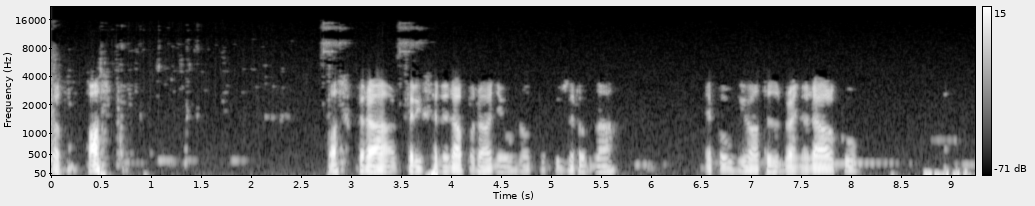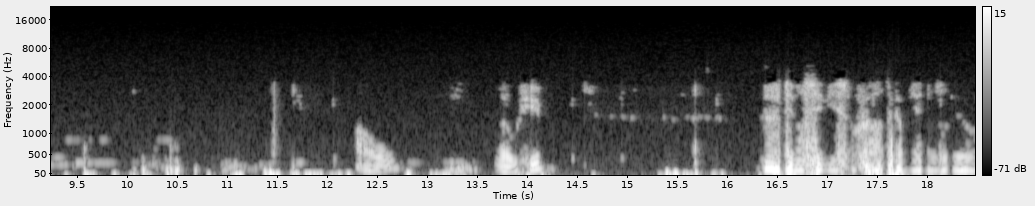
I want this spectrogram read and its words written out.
To pas. Pas, která, který se nedá pořádně uhnout, pokud zrovna nepoužíváte zbraň na dálku. Au. Na uši. Eh, ty masivní sluchátka mě jednou zabijou.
